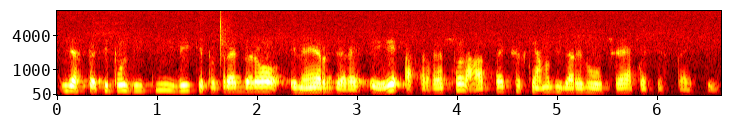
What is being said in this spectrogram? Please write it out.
gli aspetti positivi che potrebbero emergere e attraverso l'arte cerchiamo di dare voce a questi aspetti.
